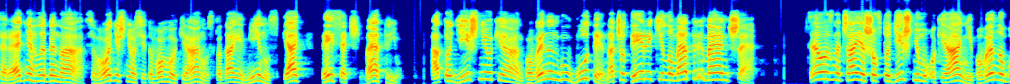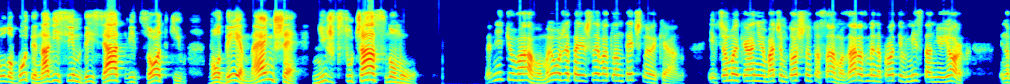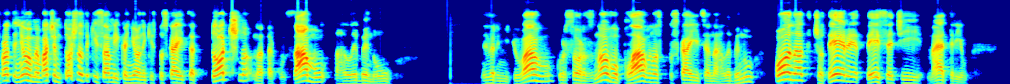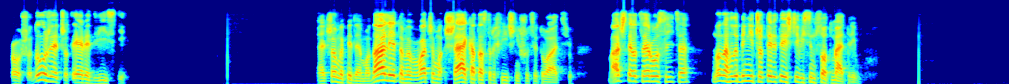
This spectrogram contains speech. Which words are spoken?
Середня глибина сьогоднішнього світового океану складає мінус 5 тисяч метрів. А тодішній океан повинен був бути на 4 кілометри менше. Це означає, що в тодішньому океані повинно було бути на 80% води менше, ніж в сучасному. Зверніть увагу, ми вже перейшли в Атлантичний океан. І в цьому океані ми бачимо точно те саме. Зараз ми напроти міста Нью-Йорк. І напроти нього ми бачимо точно такий самий каньйон, який спускається точно на таку саму глибину. Зверніть увагу, курсор знову плавно спускається на глибину понад 4 тисячі метрів. Прошу дуже, 4200. А якщо ми підемо далі, то ми побачимо ще катастрофічнішу ситуацію. Бачите оце русліце? Ну на глибині 4800 метрів.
